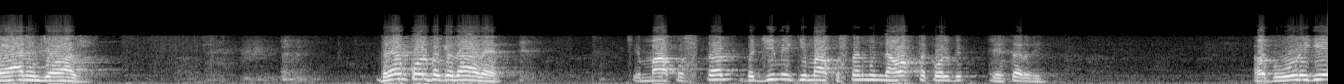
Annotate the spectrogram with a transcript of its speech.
بیان الجواز دریم قول پکې دا ده چې ما قستن په جمی کې ما قستن موږ نا وخت کول به بهتر دي او په وړي کې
